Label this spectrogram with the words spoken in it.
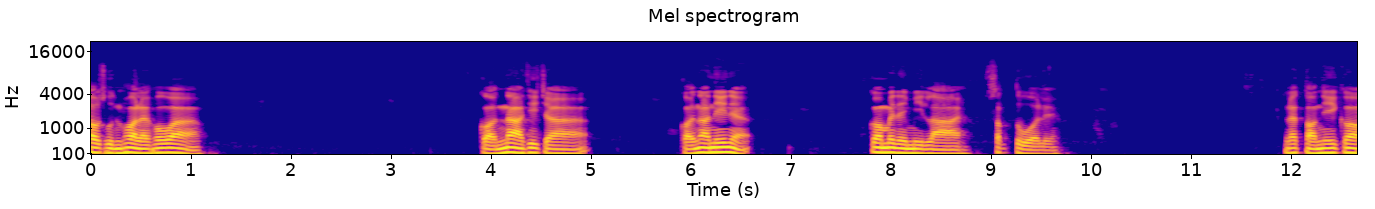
ท่าทุนเพราะอะไรเพราะว่า ก่อนหน้าที่จะก่อนหน้านี้เนี่ย ก็ไม่ได้มีลาสักตัวเลย และตอนนี้ก็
